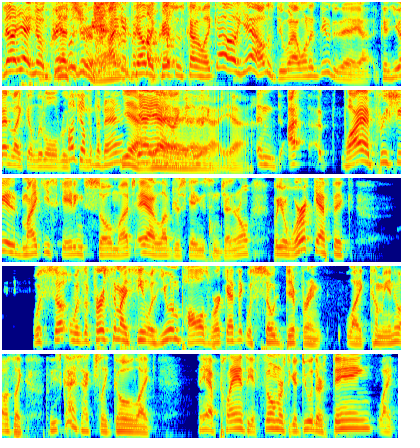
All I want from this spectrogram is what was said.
no, yeah, no. Chris That's was just. true. I could tell that Chris was kind of like, oh yeah, I'll just do what I want to do today because you had like a little routine. I'll jump in the van. Yeah, Yeah, yeah, yeah, yeah, like, yeah, uh, yeah, yeah. and I, I- why I appreciated Mikey skating so much. A, I loved your skating just in general, but your work ethic was so was the first time I seen it with you and Paul's work ethic was so different. Like coming into it, I was like, these guys actually go like they have plans to get filmers to get do their thing. Like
